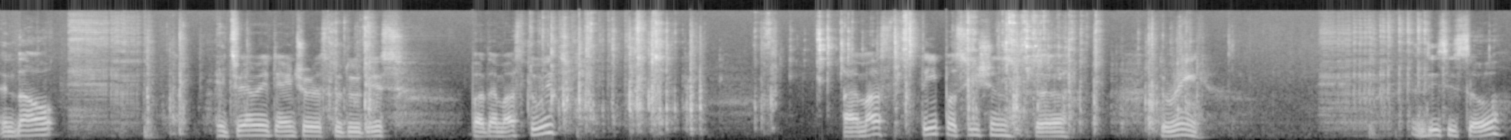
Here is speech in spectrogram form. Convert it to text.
And now it's very dangerous to do this but I must do it. I must deposition the, the ring. And this is so.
